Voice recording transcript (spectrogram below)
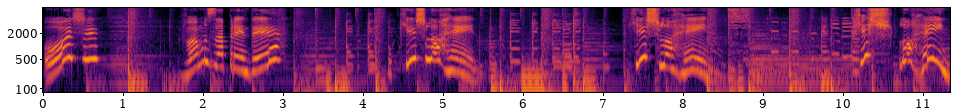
Hoje vamos aprender o quiche Lorraine. Quiche Lorraine. Quiche Lorraine.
